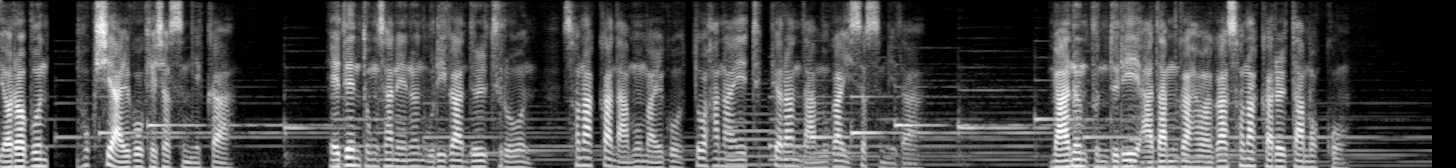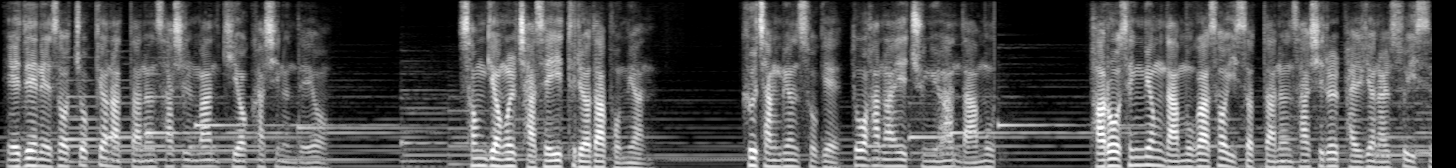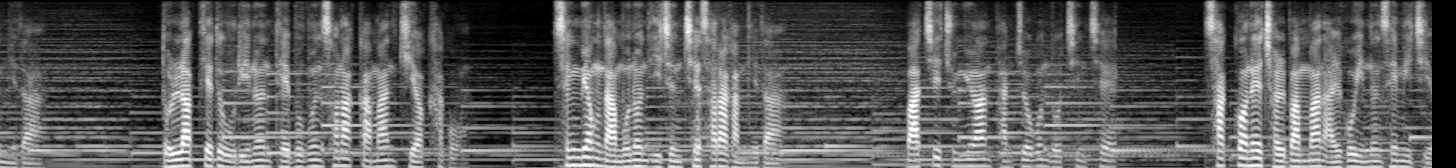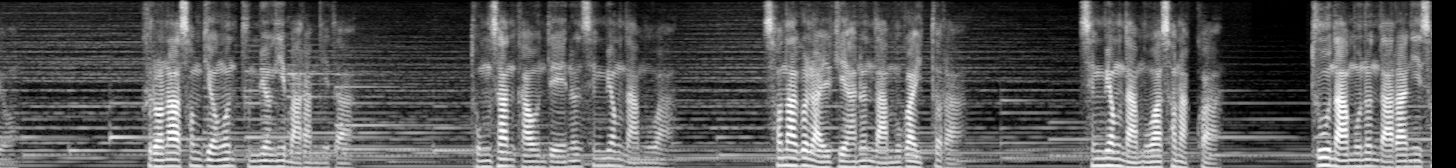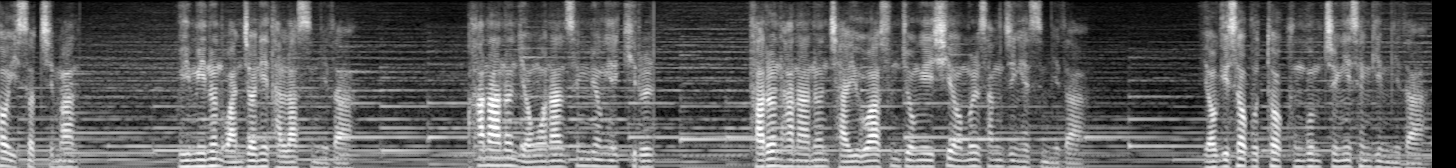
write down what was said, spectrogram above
여러분, 혹시 알고 계셨습니까? 에덴 동산에는 우리가 늘 들어온 선악과 나무 말고 또 하나의 특별한 나무가 있었습니다. 많은 분들이 아담과 하와가 선악과를 따먹고 에덴에서 쫓겨났다는 사실만 기억하시는데요. 성경을 자세히 들여다보면 그 장면 속에 또 하나의 중요한 나무, 바로 생명나무가 서 있었다는 사실을 발견할 수 있습니다. 놀랍게도 우리는 대부분 선악과만 기억하고 생명나무는 잊은 채 살아갑니다. 마치 중요한 반쪽은 놓친 채 사건의 절반만 알고 있는 셈이지요. 그러나 성경은 분명히 말합니다. 동산 가운데에는 생명나무와 선악을 알게 하는 나무가 있더라. 생명나무와 선악과 두 나무는 나란히 서 있었지만 의미는 완전히 달랐습니다. 하나는 영원한 생명의 길을, 다른 하나는 자유와 순종의 시험을 상징했습니다. 여기서부터 궁금증이 생깁니다.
